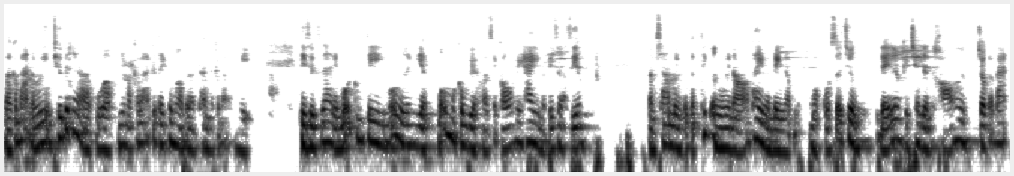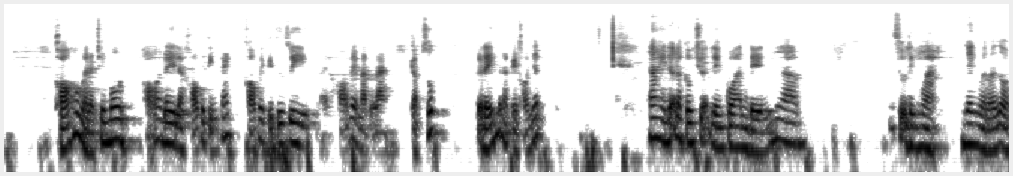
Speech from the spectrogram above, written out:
Mà các bạn đối nghiệm chưa biết là phù hợp, nhưng mà các bạn cứ thấy không hợp là thần là các bạn nghỉ. Thì thực ra thì mỗi công ty, mỗi một doanh nghiệp, mỗi một công việc họ sẽ có cái hay và cái dở riêng. Làm sao mình phải tập thích ứng với nó thay vì mình là bỏ cuộc giữa trường đấy là cái challenge khó hơn cho các bạn khó không phải là chuyên môn khó ở đây là khó về tính cách khó về cái tư duy khó về mặt là cảm xúc. Cái đấy mới là cái khó nhất. Hai nữa là câu chuyện liên quan đến uh, sự linh hoạt. Nhanh mà nói rồi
